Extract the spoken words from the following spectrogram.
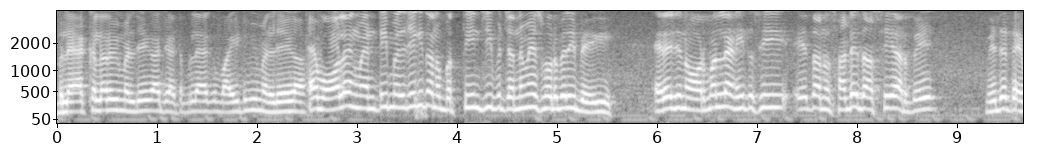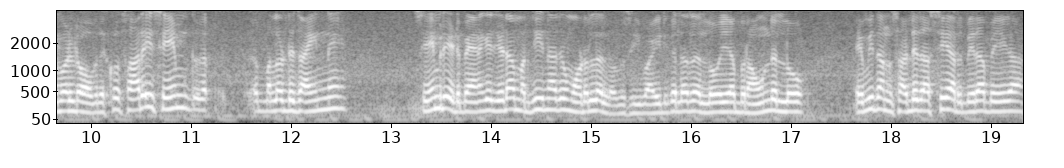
ਬਲੈਕ ਕਲਰ ਵੀ ਮਿਲ ਜਾਏਗਾ ਜੈਟ ਬਲੈਕ ਵਾਈਟ ਵੀ ਮਿਲ ਜਾਏਗਾ। ਇਹ ਵਾਲ ਹੈਂਗਵੈਂਟੀ ਮਿਲ ਜਾਏਗੀ, ਤੁਹਾਨੂੰ 32 ਇੰਚੀ 9500 ਰੁਪਏ ਦੀ ਪਏਗੀ। ਇਹਦੇ 'ਚ ਨਾਰਮਲ ਲੈਣੀ ਤੁਸੀਂ, ਇਹ ਤੁਹਾਨੂੰ 10500 ਰੁਪਏ ਵਿਦ ਟੇਬਲ ਟੌਪ ਦੇਖੋ ਸਾਰੇ ਸੇਮ ਮਤਲਬ ਡਿਜ਼ਾਈਨ ਨੇ। ਸੇਮ ਰੇਟ ਪੈਣਗੇ, ਜਿਹੜਾ ਮਰਜ਼ੀ ਇਹਨਾਂ ਚੋਂ ਮਾਡਲ ਲੈ ਲਓ ਤੁਸੀਂ। ਵਾਈਟ ਕਲਰ ਲੈ ਲਓ ਜਾਂ ਬਰਾਊਨ ਲੈ ਲਓ। ਇਹ ਵੀ ਤੁਹਾਨੂੰ 10500 ਰੁਪਏ ਦਾ ਪਏਗਾ।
